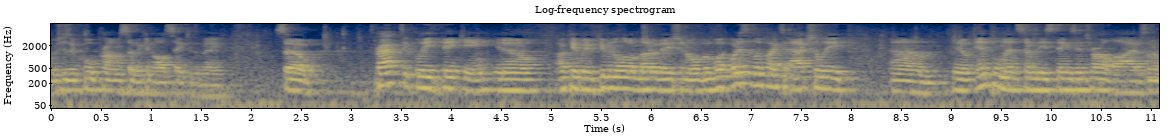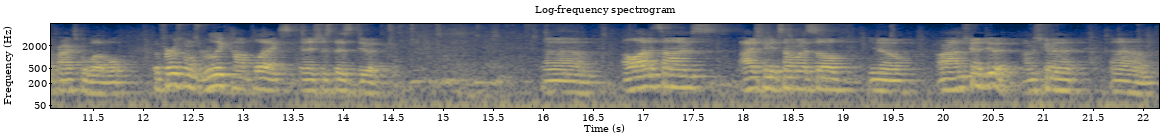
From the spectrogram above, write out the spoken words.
which is a cool promise that we can all take to the bank. So practically thinking, you know, okay, we've given a little motivational, but what, what does it look like to actually, um, you know, implement some of these things into our lives on a practical level? The first one's really complex, and it's just this: do it. Um, a lot of times, I just need to tell myself, you know, all right, I'm just going to do it. I'm just going to.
